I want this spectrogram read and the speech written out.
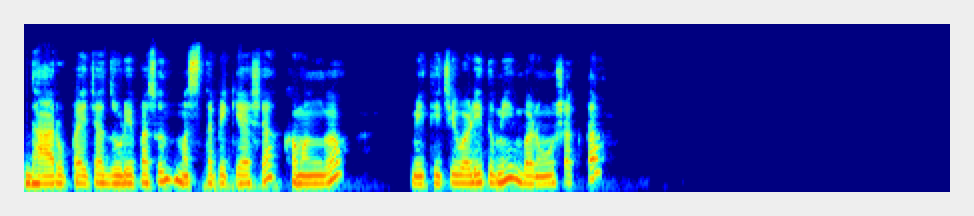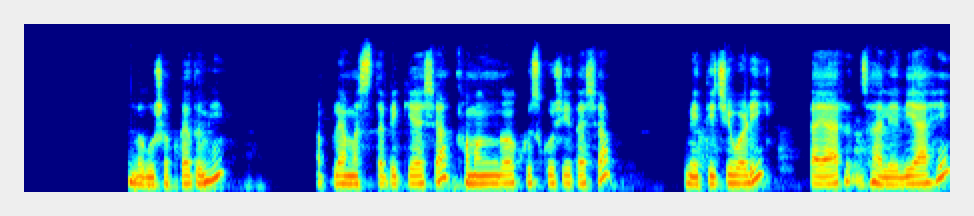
दहा रुपयाच्या जुडीपासून मस्तपैकी अशा खमंग मेथीची वडी तुम्ही बनवू शकता. बघू शकता तुम्ही. आपल्या मस्तपैकी अशा खमंग खुसखुशीत अशा मेथीची वडी तयार झालेली आहे.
